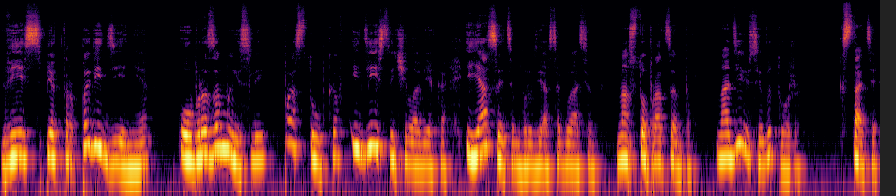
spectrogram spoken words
весь спектр поведения, образа мыслей, поступков и действий человека. И я с этим, друзья, согласен на 100%. Надеюсь, и вы тоже. Кстати,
